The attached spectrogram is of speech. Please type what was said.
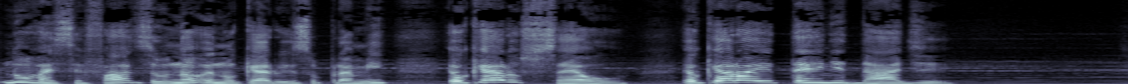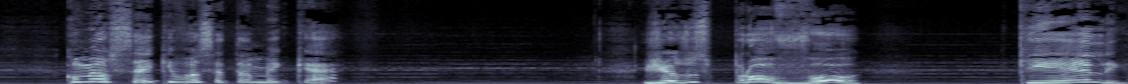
Não vai ser fácil? Não, eu não quero isso para mim. Eu quero o céu. Eu quero a eternidade. Como eu sei que você também quer. Jesus provou que ele,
